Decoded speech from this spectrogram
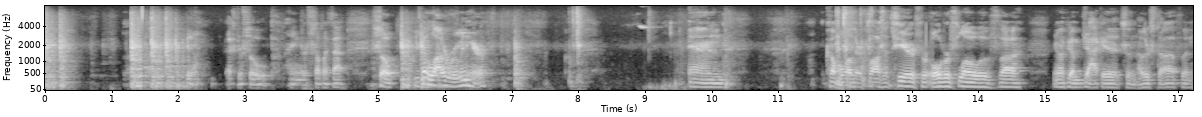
uh, you know, extra soap, hangers, stuff like that. So you've got a lot of room in here. And a couple other closets here for overflow of, uh, you know, if you have jackets and other stuff. And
